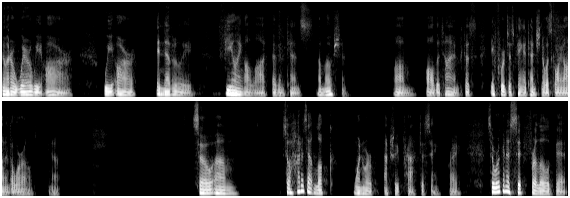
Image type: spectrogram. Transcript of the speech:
no matter where we are, we are inevitably feeling a lot of intense emotion um, all the time. Because if we're just paying attention to what's going on in the world, you know. So, um, so how does that look when we're actually practicing, right? So we're going to sit for a little bit,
